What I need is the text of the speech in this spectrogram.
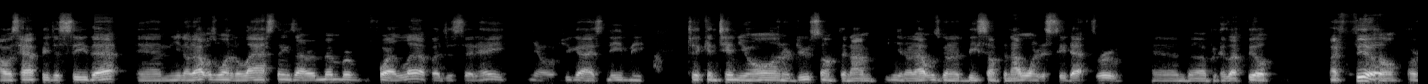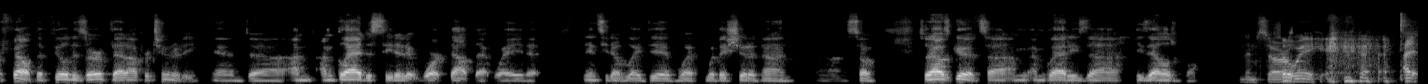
I was happy to see that. And, you know, that was one of the last things I remember before I left. I just said, hey, you know, if you guys need me to continue on or do something, I'm, you know, that was going to be something I wanted to see that through. And uh, because I feel, I feel or felt that Phil deserved that opportunity. And uh, I'm, I'm glad to see that it worked out that way, that NCAA did what, what they should have done. Uh, so, so that was good. So I'm, I'm glad he's, uh, he's eligible. And so, So- are we. I,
